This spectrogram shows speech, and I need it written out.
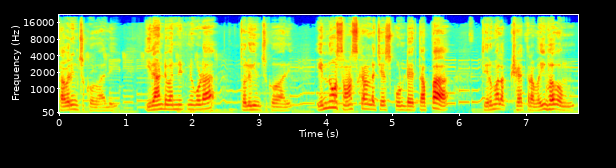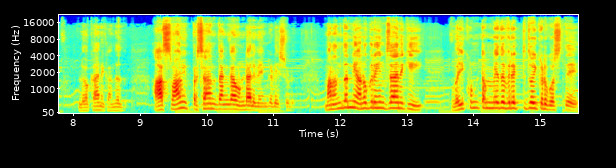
సవరించుకోవాలి. ఇలాంటివన్నిటిని కూడా తొలగించుకోవాలి. ఎన్నో సంస్కరణలు చేసుకుంటే తప్ప తిరుమల క్షేత్ర వైభవం లోకానికి అందదు. ఆ స్వామి ప్రశాంతంగా ఉండాలి వెంకటేశుడు మనందరినీ అనుగ్రహించడానికి వైకుంఠం మీద విరక్తితో ఇక్కడికి వస్తే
